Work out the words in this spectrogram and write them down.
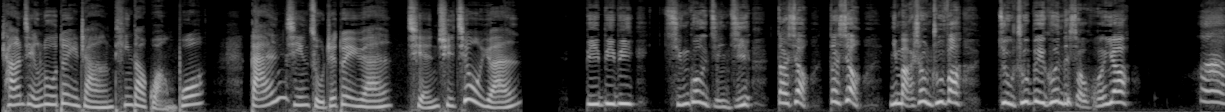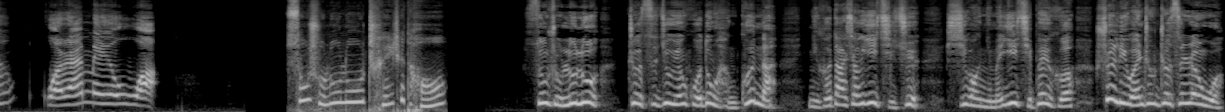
长颈鹿队长听到广播，赶紧组织队员前去救援。哔哔哔，情况紧急！大象，大象，你马上出发，救出被困的小黄鸭。啊，果然没有我。松鼠噜噜垂着头。松鼠噜噜，这次救援活动很困难，你和大象一起去，希望你们一起配合，顺利完成这次任务。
